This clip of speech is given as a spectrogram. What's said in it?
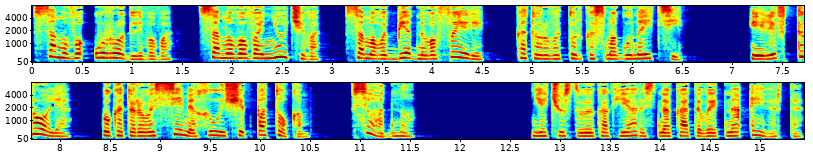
в самого уродливого, самого вонючего, самого бедного Фейри, которого только смогу найти. Или в тролля, у которого семя хлыщет потоком. Все одно. Я чувствую, как ярость накатывает на Эверта.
